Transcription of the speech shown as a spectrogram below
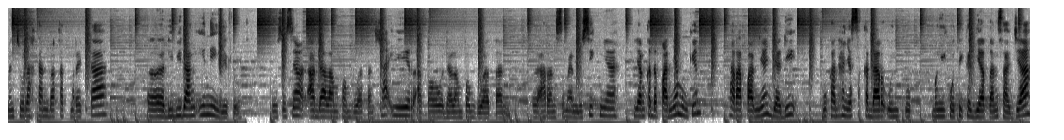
mencurahkan bakat mereka uh, di bidang ini gitu khususnya dalam pembuatan syair atau dalam pembuatan aransemen musiknya yang ke depannya mungkin harapannya jadi bukan hanya sekedar untuk mengikuti kegiatan saja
